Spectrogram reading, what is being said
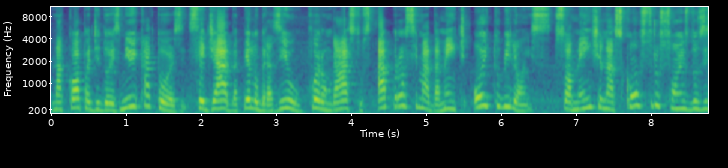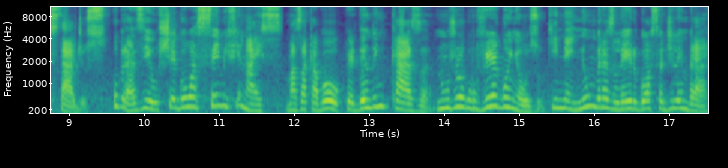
Na Copa de 2014, sediada pelo Brasil, foram gastos aproximadamente 8 bilhões, somente nas construções dos estádios. O Brasil chegou às semifinais, mas acabou perdendo em casa, num jogo vergonhoso que nenhum brasileiro gosta de lembrar.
